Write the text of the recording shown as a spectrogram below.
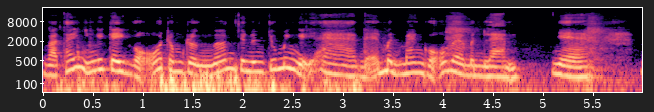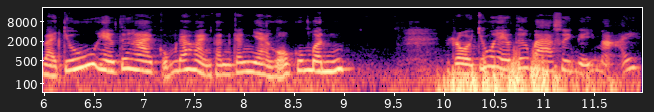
Và thấy những cái cây gỗ trong rừng á cho nên chú mới nghĩ à để mình mang gỗ về mình làm nhà và chú heo thứ hai cũng đã hoàn thành căn nhà gỗ của mình. Rồi chú heo thứ ba suy nghĩ mãi,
